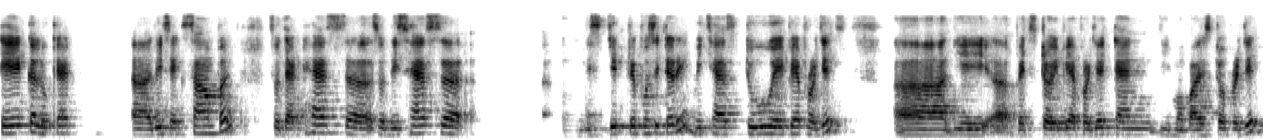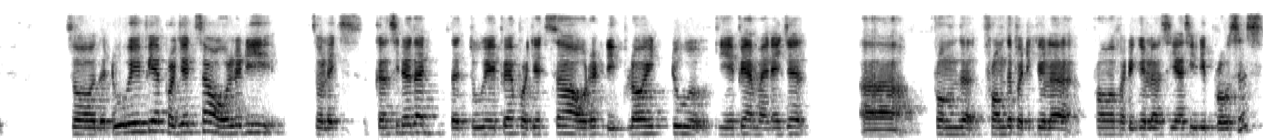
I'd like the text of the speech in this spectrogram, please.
take a look at uh, this example. So that has uh, so this has uh, this Git repository which has two API projects, uh, the uh, Pet Store API project and the Mobile Store project. So the two API projects are already so let's consider that the two API projects are already deployed to the API manager from the from the particular from a particular CI/CD process,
